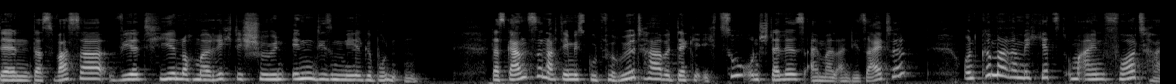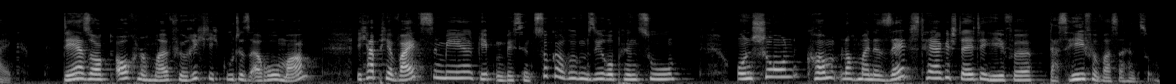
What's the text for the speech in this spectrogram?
Denn das Wasser wird hier nochmal richtig schön in diesem Mehl gebunden. Das Ganze, nachdem ich es gut verrührt habe, decke ich zu und stelle es einmal an die Seite und kümmere mich jetzt um einen Vorteig. Der sorgt auch nochmal für richtig gutes Aroma. Ich habe hier Weizenmehl, gebe ein bisschen Zuckerrübensirup hinzu und schon kommt noch meine selbst hergestellte Hefe, das Hefewasser hinzu.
